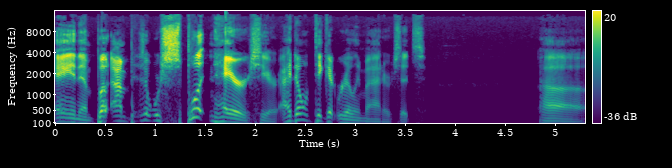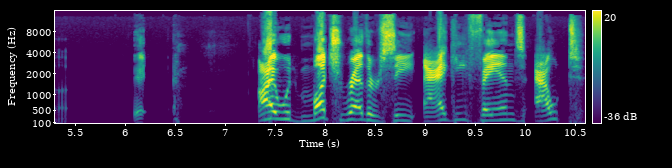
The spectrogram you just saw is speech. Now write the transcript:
A and M, but I'm, we're splitting hairs here. I don't think it really matters. It's. Uh, it, I would much rather see Aggie fans out.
